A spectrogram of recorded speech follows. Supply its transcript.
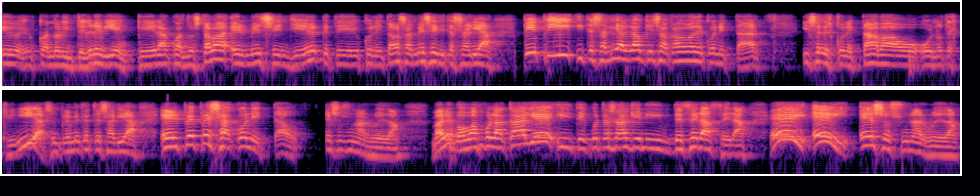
Eh, cuando lo integré bien, que era cuando estaba el Messenger, que te conectabas al Messenger y te salía pipi y te salía al lado que se acababa de conectar y se desconectaba o, no te escribía, simplemente te salía, el Pepe se ha conectado. Eso es una rueda, ¿vale? Vos vas por la calle y te encuentras a alguien y de cera a cera. ¡Ey, ey! Eso es una rueda.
